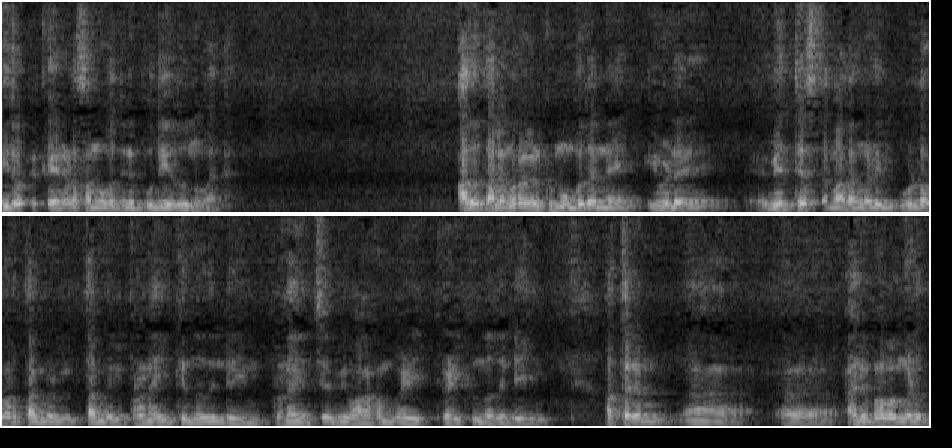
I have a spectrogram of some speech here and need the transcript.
ഇതൊക്കെ കേരള സമൂഹത്തിന് പുതിയതൊന്നുമല്ല. അത് തലമുറകൾക്ക് മുമ്പ് തന്നെ ഇവിടെ വ്യത്യസ്ത മതങ്ങളിൽ ഉള്ളവർ തമ്മിൽ തമ്മിൽ പ്രണയിക്കുന്നതിന്റെയും പ്രണയിച്ച് വിവാഹം കഴി കഴിക്കുന്നതിന്റെയും അത്തരം അനുഭവങ്ങളും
